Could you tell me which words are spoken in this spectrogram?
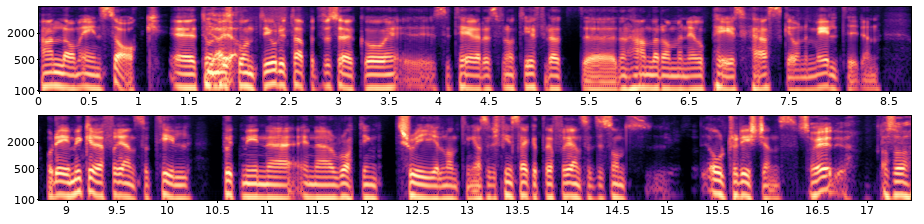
handlar om en sak. Eh, Tony Ja, ja. Visconti gjorde ett tappert försök och eh, citerades för något tillfälle att eh, den handlade om en europeisk härskare under medeltiden. Och det är mycket referenser till Put me in a, in a rotting tree eller någonting. Alltså det finns säkert referenser till sånt, old traditions. Så är det ju. Alltså,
